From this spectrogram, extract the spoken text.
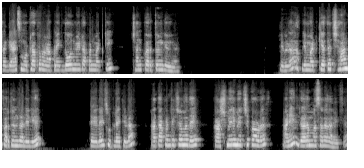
आता गॅस मोठा करून आपण एक दोन मिनिट आपण मटकी छान परतून घेऊया. हे बघा आपली मटकी आता छान परतून झालेली आहे. तेलही सुटलंय तिला. आता आपण त्याच्यामध्ये काश्मीरी मिरची पावडर आणि गरम मसाला घालायचा.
